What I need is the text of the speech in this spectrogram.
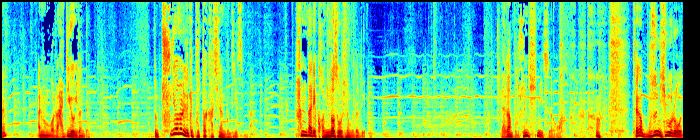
예? 아니면 뭐 라디오 이런데 좀 출연을 이렇게 부탁하시는 분들이 있습니다. 한 달이 건너서 오시는 분들도 있고 내가 무슨 힘이 있어요. 제가 무슨 힘으로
